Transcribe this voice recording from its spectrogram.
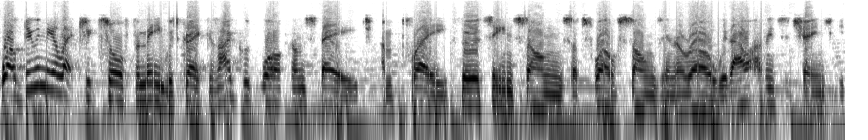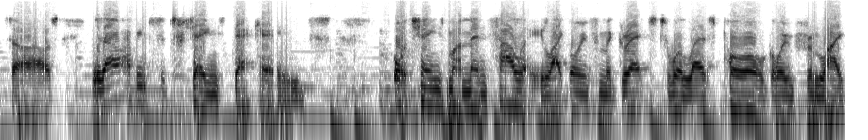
Well, doing the electric tour for me was great because I could walk on stage and play 13 songs or 12 songs in a row without having to change guitars, without having to change decades or change my mentality, like going from a Gretsch to a Les Paul, going from like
